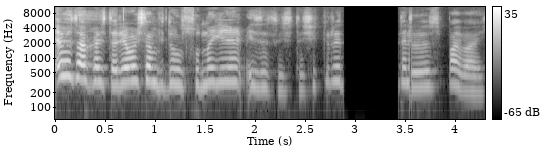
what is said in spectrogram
Evet arkadaşlar yavaştan videonun sonuna gelelim. İzlediğiniz için teşekkür ederiz. Bay bay.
